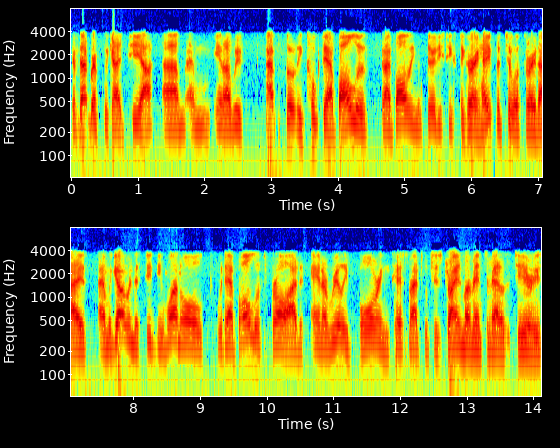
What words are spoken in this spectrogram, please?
if that replicates here, um, and you know we've absolutely cooked our bowlers you know, bowling in 36 degree heat for two or three days, and we go into Sydney one all with our bowlers fried and a really boring Test match, which has drained momentum out of the series.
